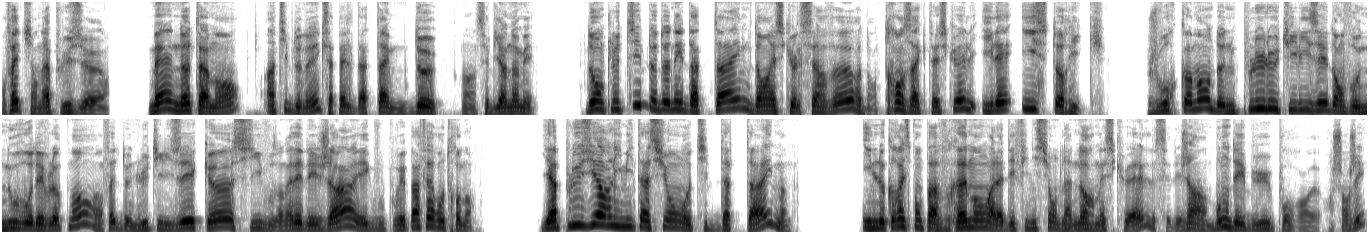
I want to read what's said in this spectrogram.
En fait, il y en a plusieurs, mais notamment un type de données qui s'appelle datetime 2, hein, c'est bien nommé. Donc le type de données datetime dans SQL Server, dans Transact SQL, il est historique. Je vous recommande de ne plus l'utiliser dans vos nouveaux développements, en fait de ne l'utiliser que si vous en avez déjà et que vous ne pouvez pas faire autrement. Il y a plusieurs limitations au type datetime. Il ne correspond pas vraiment à la définition de la norme SQL, c'est déjà un bon début pour euh, en changer.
